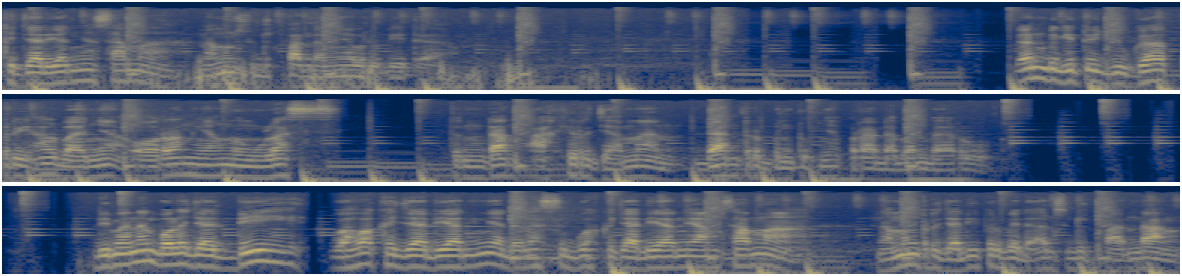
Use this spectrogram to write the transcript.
Kejadiannya sama, namun sudut pandangnya berbeda. Dan begitu juga perihal banyak orang yang mengulas tentang akhir zaman dan terbentuknya peradaban baru. Di mana boleh jadi bahwa kejadian ini adalah sebuah kejadian yang sama, namun terjadi perbedaan sudut pandang.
